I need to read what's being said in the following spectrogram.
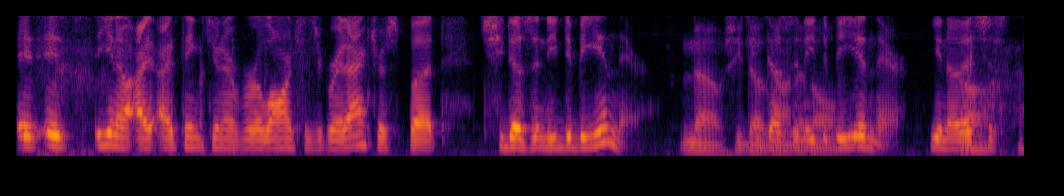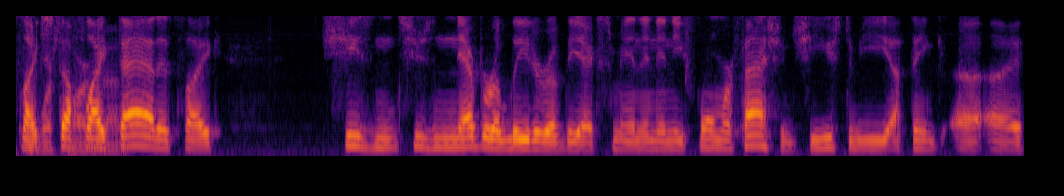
it, it's you know, I, I think Jennifer Lawrence is a great actress, but she doesn't need to be in there. No, she does. She does doesn't not need at to be in there. You know, it's Oh, just that's like stuff like about that. It's like she's n- she's never a leader of the X Men in any form or fashion. She used to be, I think, uh, a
